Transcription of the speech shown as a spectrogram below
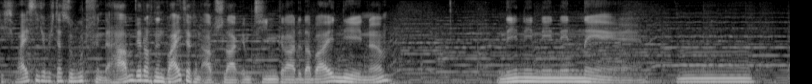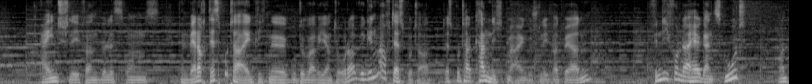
ich weiß nicht, ob ich das so gut finde. Haben wir noch einen weiteren Abschlag im Team gerade dabei? Nee, ne? Nee, nee, nee, nee, nee. Hm. Einschläfern will es uns. Dann wäre doch Despota eigentlich eine gute Variante, oder? Wir gehen mal auf Despota. Despota kann nicht mehr eingeschläfert werden. Finde ich von daher ganz gut. Und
